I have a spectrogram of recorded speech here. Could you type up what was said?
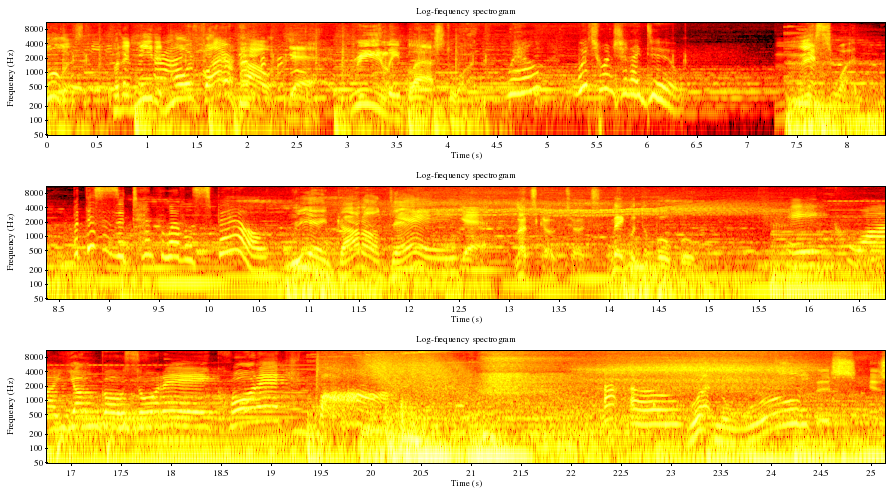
coolest, but it needed more firepower. Yeah, really blast one. Well, which one should I do? This one. But this is a 10th level spell. We ain't got all day. Yeah, let's go, Toots. Make with the boo boom. Equa Yungo Zore Korech Ba. Uh-oh. What in the world? This is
